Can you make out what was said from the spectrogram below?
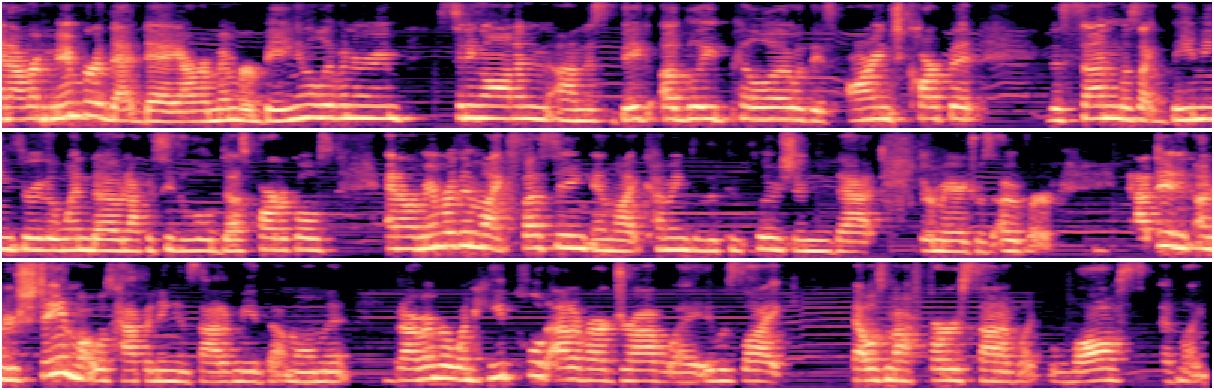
And I remember that day. I remember being in the living room, sitting on um, this big, ugly pillow with this orange carpet. The sun was like beaming through the window, and I could see the little dust particles. And I remember them like fussing and like coming to the conclusion that their marriage was over. I didn't understand what was happening inside of me at that moment. But I remember when he pulled out of our driveway, it was like that was my first sign of like loss, of like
